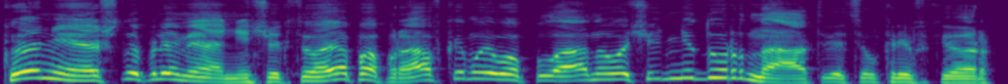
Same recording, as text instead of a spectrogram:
«Конечно, племянничек, твоя поправка моего плана очень недурна», — ответил Кривкер.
